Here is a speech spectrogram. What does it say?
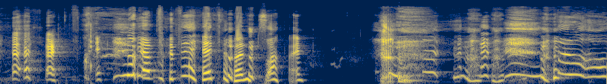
yeah, put the headphones on. That'll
